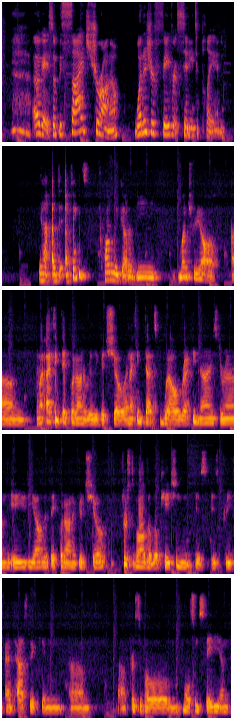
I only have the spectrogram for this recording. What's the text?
okay, so besides Toronto, what is your favorite city to play in? Yeah, I, th- I think it's probably got to be Montreal. Um, I think they put on a really good show, and I think that's well recognized around the AUDL that they put on a good show. First of all, the location is is pretty fantastic in um, uh, Percival Molson Stadium.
